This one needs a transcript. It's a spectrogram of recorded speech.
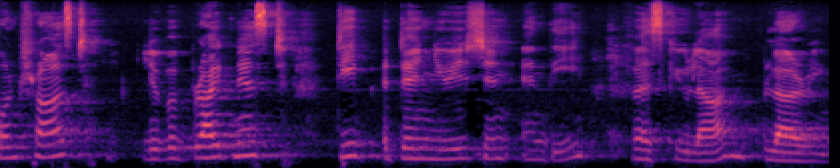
contrast liver brightness deep attenuation and the vascular blurring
